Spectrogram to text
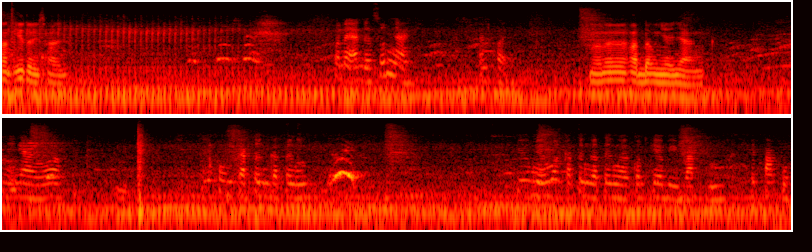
Ăn hết rồi sao? Con này ăn được suốt ngày. Ăn khỏe nó, nó hoạt động nhẹ nhàng. Nhẹ nhàng đúng không? Nó không cà tưng cà tưng. Chứ nếu mà cà tưng cà tưng là con kia bị vặt hết tóc rồi.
